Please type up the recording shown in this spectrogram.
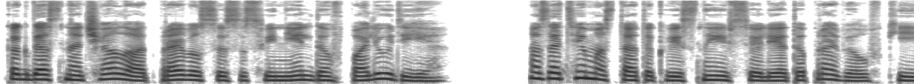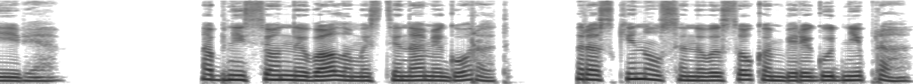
когда сначала отправился со Свинельдом в Полюдье, а затем остаток весны и все лето провел в Киеве. Обнесенный валом и стенами город раскинулся на высоком берегу Днепра.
